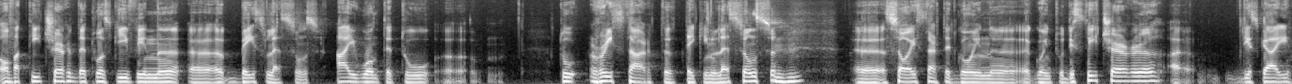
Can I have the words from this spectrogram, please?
of a teacher that was giving bass lessons. I wanted to to restart taking lessons. Mm-hmm uh, so I started going uh, going to this teacher. Uh, this guy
